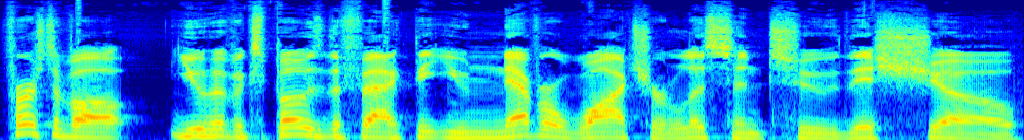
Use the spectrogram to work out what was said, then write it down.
First of all, you have exposed the fact that you never watch or listen to this show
